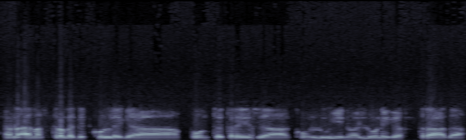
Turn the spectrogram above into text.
È una, è una strada che collega Ponte Tresa con Luino, è l'unica strada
